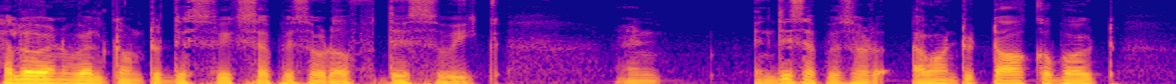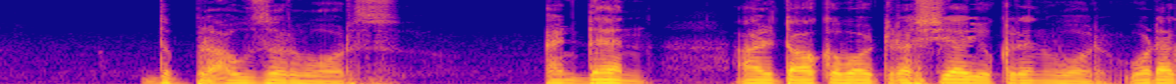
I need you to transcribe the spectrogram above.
Hello and welcome to this week's episode of This Week. And in this episode, I want to talk about the browser wars. And then I'll talk about Russia Ukraine war, what I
